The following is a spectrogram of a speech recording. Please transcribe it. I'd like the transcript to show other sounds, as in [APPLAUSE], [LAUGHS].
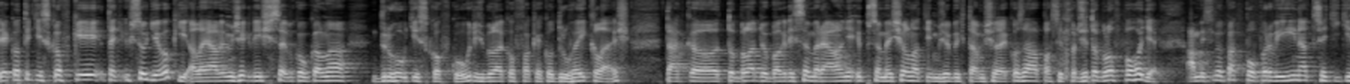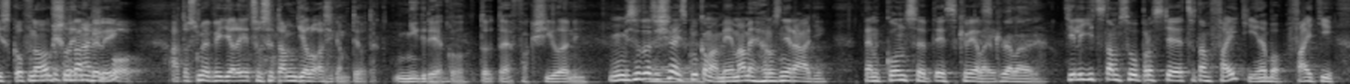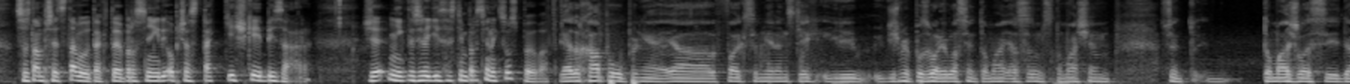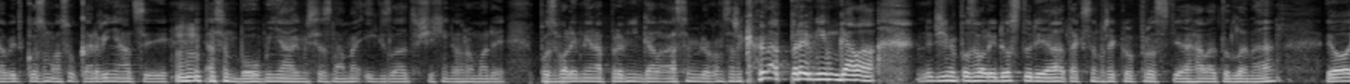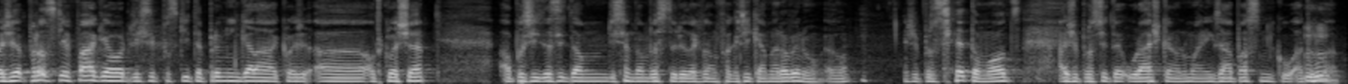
jako ty tiskovky teď už jsou divoký, ale já vím, že když jsem koukal na druhou tiskovku, když byl jako fakt jako druhý clash, tak uh, to byla doba, kdy jsem reálně i přemýšlel nad tím, že bych tam šel jako zápasit, protože to bylo v pohodě. A my jsme pak poprvé na třetí tiskovku No, šli na živo. A to jsme viděli, co se tam dělo a říkám, ty tak nikdy, jako, to, to je fakt šílený. My my jsme to řešili i s klukama, my je máme hrozně rádi. Ten koncept je skvělý. Skvělé. Ti lidi, co tam jsou prostě, co tam fajtí, nebo fajtí, co tam představují, tak to je prostě někdy občas tak těžký bizár, že někteří lidi se s tím prostě nechcou spojovat. Já to chápu úplně, já fakt jsem jeden z těch, i kdy, když mě pozvali vlastně Tomáš, já jsem s Tomášem, t- Tomáš Lesy, David Kozma jsou karviňáci, mm-hmm. já jsem bohumíňák, my se známe x let, všichni dohromady. Pozvali mě na první gala, já jsem jim dokonce řekl [LAUGHS] na prvním gala, když mě pozvali do studia, tak jsem řekl prostě, hele, tohle ne. Jo, že prostě fakt, jo, když si pustíte první gala a- od Kleše, a pustíte si tam, když jsem tam ve studiu, tak tam fakt říkám na rovinu, jo. Že prostě je to moc a že prostě to je urážka normálních zápasníků a tohle. Mm-hmm.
